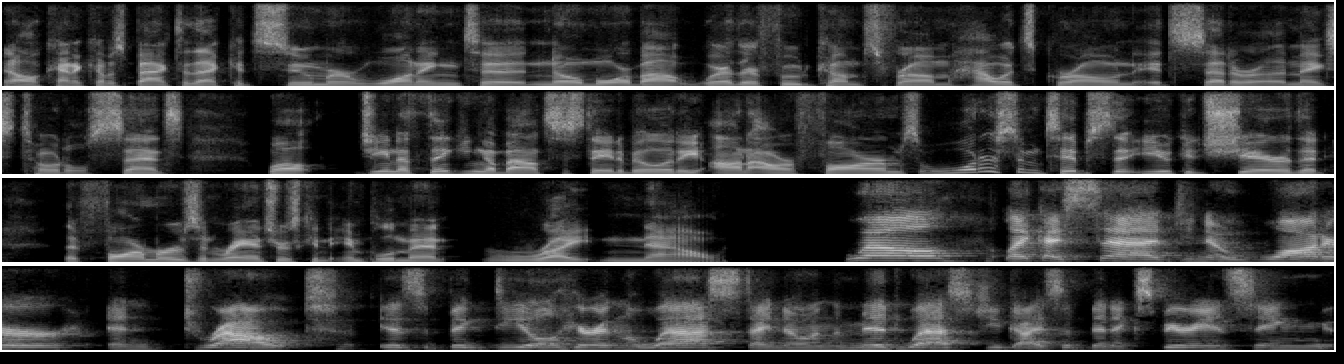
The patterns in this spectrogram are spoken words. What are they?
it all kind of comes back to that consumer wanting to know more about where their food comes from, how it's grown, etc. It makes total sense. Well, Gina, thinking about sustainability on our farms, what are some tips that you could share that that farmers and ranchers can implement right now well, like I said, you know, water and drought is a big deal here in the West. I know in the Midwest, you guys have been experiencing,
